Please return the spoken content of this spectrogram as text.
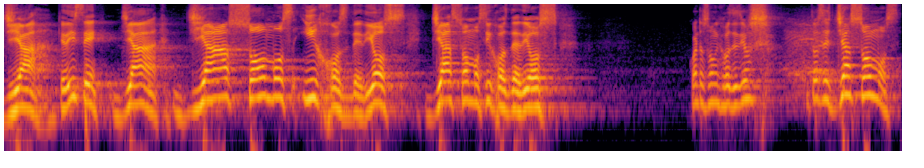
ya, que dice ya, ya somos hijos de Dios, ya somos hijos de Dios. ¿Cuántos son hijos de Dios? Entonces ya somos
